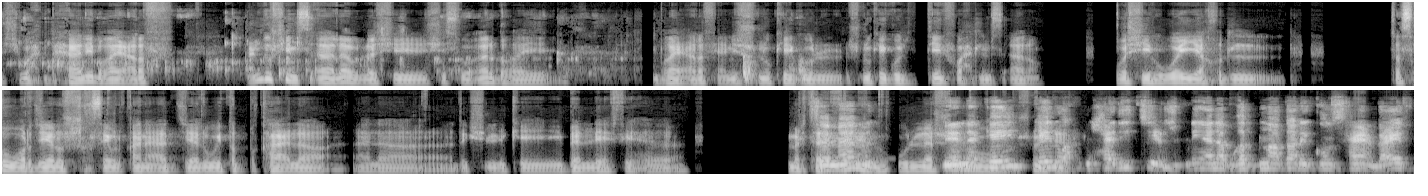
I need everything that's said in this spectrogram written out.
شي واحد بحالي بغى يعرف عنده شي مسألة ولا شي شي سؤال بغى بغى يعرف يعني شنو كيقول شنو كيقول الدين في واحد المسألة واش هو ياخذ التصور ديالو الشخصي والقناعات ديالو ويطبقها على على داكشي اللي كيبان ليه فيه مرتاح تماماً. ولا شنو لأن كاين كاين؟ واحد الحديث تيعجبني أنا بغض النظر يكون صحيح ضعيف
